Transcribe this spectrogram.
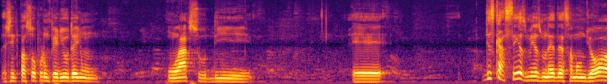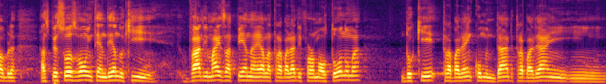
a gente passou por um período aí, um, um lapso de, é, de escassez mesmo né, dessa mão de obra. As pessoas vão entendendo que vale mais a pena ela trabalhar de forma autônoma do que trabalhar em comunidade, trabalhar em,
